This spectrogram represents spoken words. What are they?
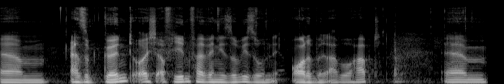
Ähm, also gönnt euch auf jeden Fall, wenn ihr sowieso ein Audible-Abo habt. Ähm,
